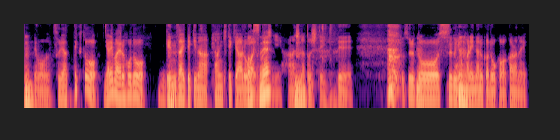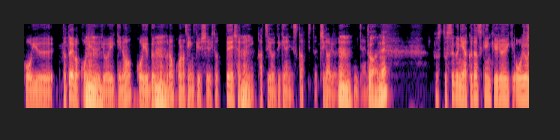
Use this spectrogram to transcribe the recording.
うん。でも、それやっていくと、やればやるほど、現在的な短期的 ROI の話に話が閉じていって、そうすると、すぐにお金になるかどうかわからない、こういう、例えばこういう領域の、こういう文学のこの研究してる人って、社会に活用できないんですかって言ったら違うよね、うん。みたいな。そうだね。そうするとすぐに役立つ研究領域、応用領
